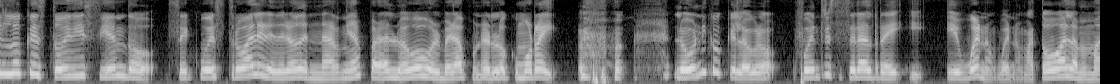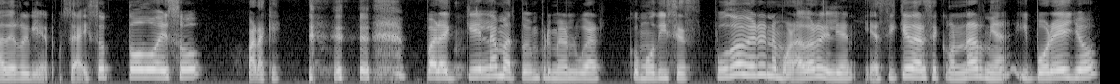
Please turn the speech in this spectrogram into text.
es lo que estoy diciendo. Secuestró al heredero de Narnia para luego volver a ponerlo como rey. lo único que logró fue entristecer al rey y, y bueno, bueno, mató a la mamá de Rillian. O sea, hizo todo eso. ¿Para qué? ¿Para qué la mató en primer lugar? Como dices, pudo haber enamorado a Rillian y así quedarse con Narnia y por ello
